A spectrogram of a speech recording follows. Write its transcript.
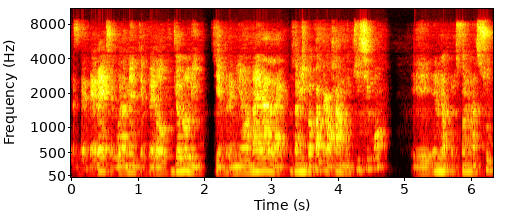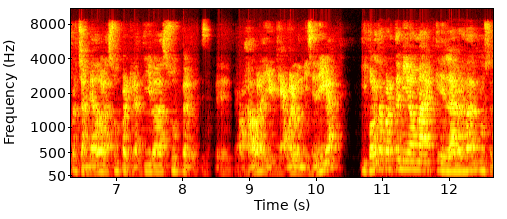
Desde bebé, seguramente, pero yo lo vi siempre. Mi mamá era la, o sea, mi papá trabajaba muchísimo, eh, era una persona súper chambeadora, súper creativa, súper este, trabajadora, y mi abuelo ni se diga. Y por otra parte, mi mamá, que la verdad, no sé,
